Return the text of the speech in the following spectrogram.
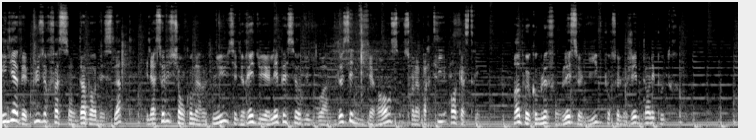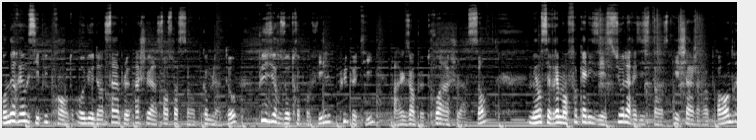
Il y avait plusieurs façons d'aborder cela, et la solution qu'on a retenue, c'est de réduire l'épaisseur du bois de cette différence sur la partie encastrée, un peu comme le font les solives pour se loger dans les poutres. On aurait aussi pu prendre, au lieu d'un simple HEA 160 comme linteau, plusieurs autres profils plus petits, par exemple 3 HEA 100, mais on s'est vraiment focalisé sur la résistance et charge à reprendre,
